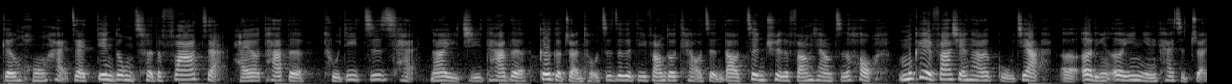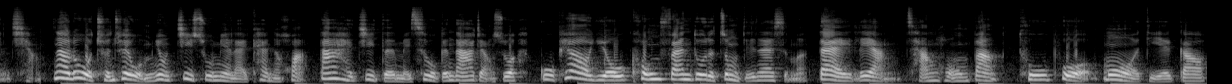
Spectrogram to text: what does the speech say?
跟红海在电动车的发展，还有它的土地资产，那以及它的各个转投资这个地方都调整到正确的方向之后，我们可以发现它的股价呃，二零二一年开始转强。那如果纯粹我们用技术面来看的话，大家还记得每次我跟大家讲说，股票由空翻多的重点在什么？带量长红棒。突破末跌高，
